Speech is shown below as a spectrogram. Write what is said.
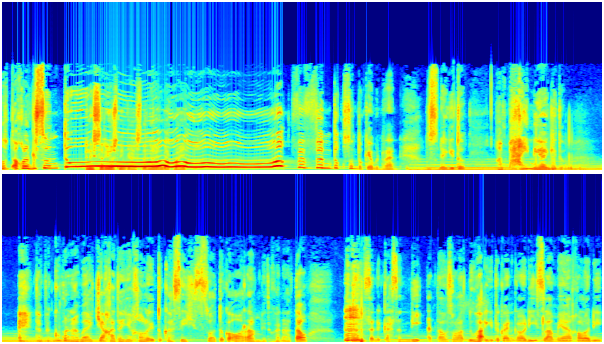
Waktu aku lagi suntuk. Ini serius nih guys, dengerin baik-baik. Sesuntuk suntuknya beneran. Terus udah gitu ngapain ya? gitu. Eh tapi gue pernah baca katanya kalau itu kasih sesuatu ke orang gitu kan. Atau sedekah sendi atau sholat duha gitu kan kalau di Islam ya. Kalau di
